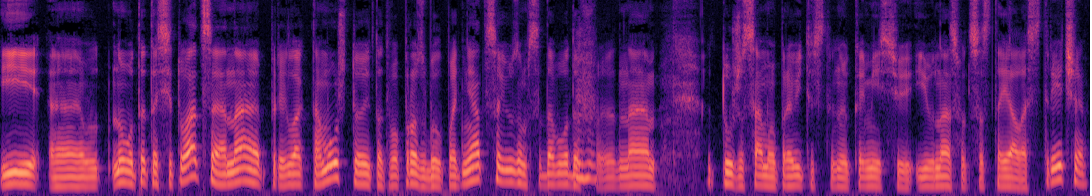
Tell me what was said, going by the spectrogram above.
И ну, вот эта ситуация, она привела к тому, что этот вопрос был поднят Союзом садоводов угу. на ту же самую правительственную комиссию, и у нас вот состоялась встреча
